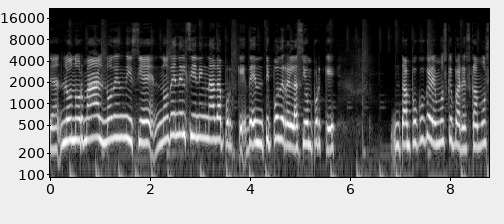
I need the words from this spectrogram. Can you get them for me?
sea, lo normal, no den ni 100, no den el 100 en nada porque, en tipo de relación porque tampoco queremos que parezcamos,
